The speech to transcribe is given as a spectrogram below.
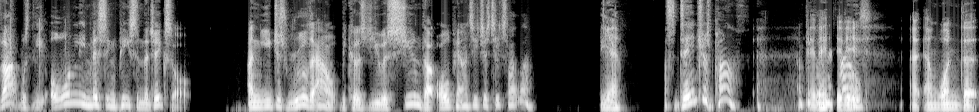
that was the only missing piece in the jigsaw and you just ruled it out because you assumed that all piano teachers teach like that? Yeah, That's a dangerous path. And it, it is, and one that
